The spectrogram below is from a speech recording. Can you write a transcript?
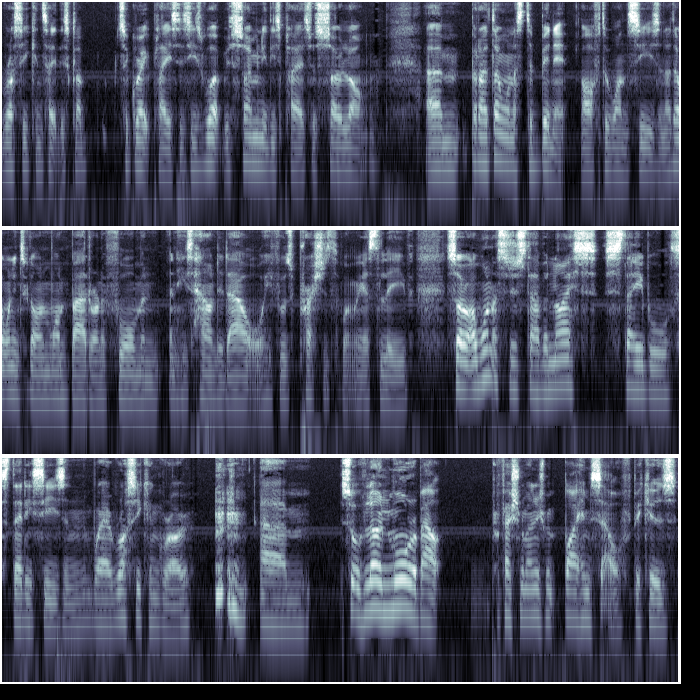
Rossi can take this club to great places. He's worked with so many of these players for so long, um, but I don't want us to bin it after one season. I don't want him to go on one bad run of form and, and he's hounded out or he feels pressured to the point where he has to leave. So I want us to just have a nice, stable, steady season where Rossi can grow, um, sort of learn more about professional management by himself because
